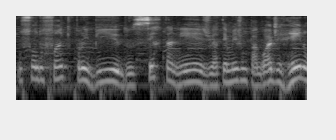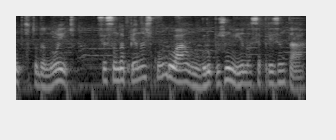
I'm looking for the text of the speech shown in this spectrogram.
o som do funk proibido, sertanejo e até mesmo pagode reinam por toda noite, cessando apenas quando há um grupo junino a se apresentar.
